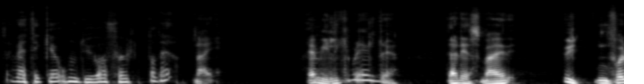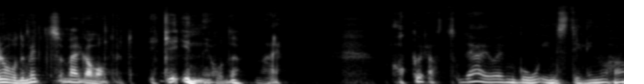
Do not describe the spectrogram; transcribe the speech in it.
Så jeg vet ikke om du har følt på det? Nei. Jeg vil ikke bli eldre. Det er det som er utenfor hodet mitt, som er gammelt. Ikke inni hodet. Nei. Akkurat. Og det er jo en god innstilling å ha.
